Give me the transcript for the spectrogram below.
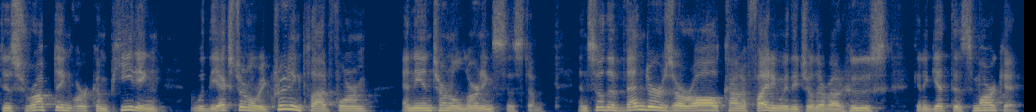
disrupting or competing with the external recruiting platform and the internal learning system. And so the vendors are all kind of fighting with each other about who's going to get this market.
